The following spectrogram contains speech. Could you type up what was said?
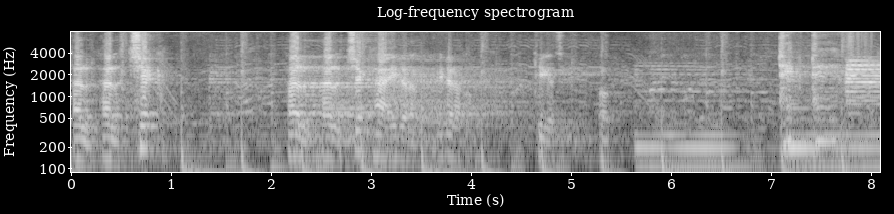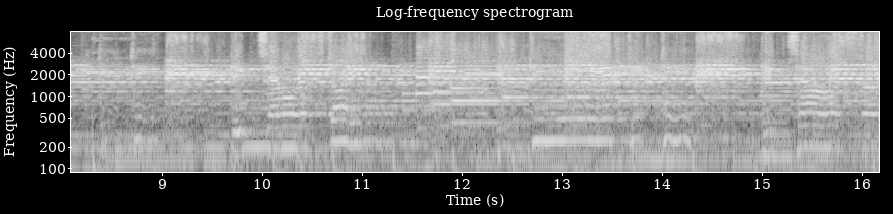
hello hello check hello hello check হ্যাঁ এটা রাখো এটা রাখো ঠিক আছে ঠিক ঠিক ঠিক ঠিক ঠিক যেন স্টোরি ঠিক ঠিক ঠিক ঠিক যেন স্টোরি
